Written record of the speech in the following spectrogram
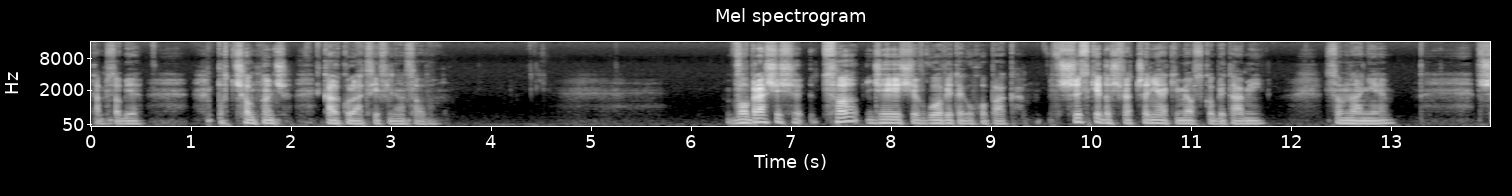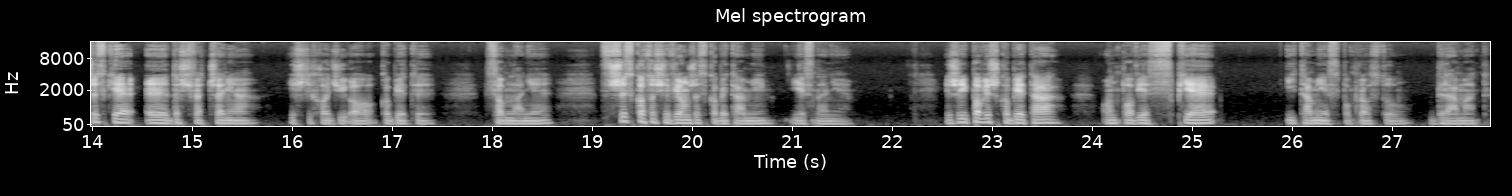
tam sobie podciągnąć kalkulację finansową. Wyobraźcie się, co dzieje się w głowie tego chłopaka. Wszystkie doświadczenia, jakie miał z kobietami, są na nie. Wszystkie y, doświadczenia, jeśli chodzi o kobiety, są na nie. Wszystko, co się wiąże z kobietami, jest na nie. Jeżeli powiesz kobieta, on powie spie i tam jest po prostu dramat,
